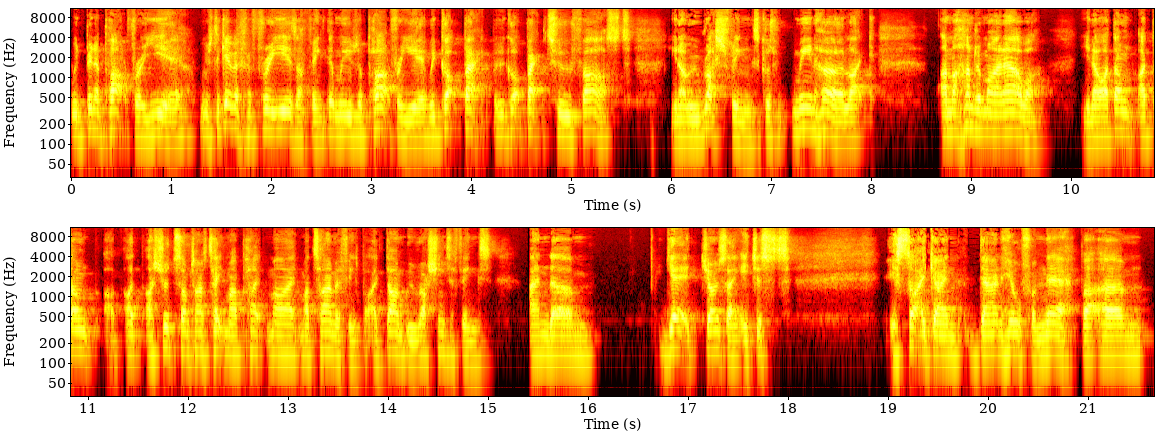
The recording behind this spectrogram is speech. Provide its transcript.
we'd been apart for a year. We was together for three years, I think. Then we was apart for a year. We got back, but we got back too fast. You know, we rushed things because me and her, like, I'm a hundred mile an hour. You know, I don't, I don't, I, I, should sometimes take my my my time with things, but I don't. We rush into things, and um, yeah, Joe's saying it just it started going downhill from there. But um,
